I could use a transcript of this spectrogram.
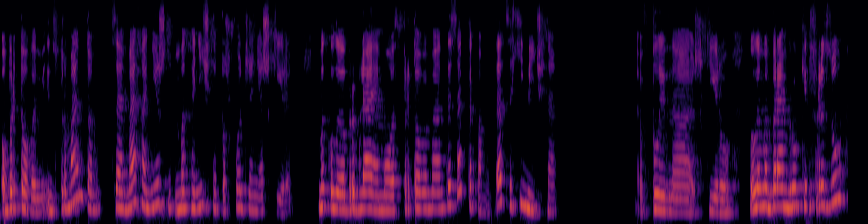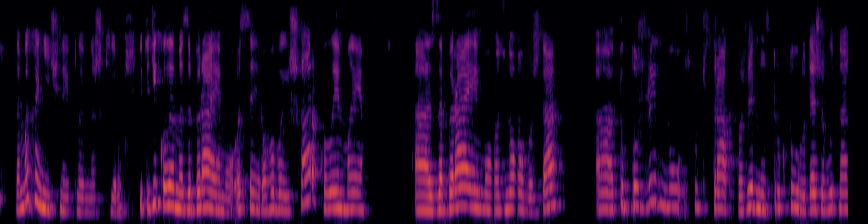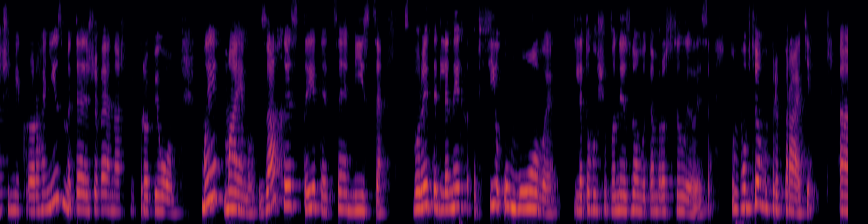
обертовим інструментом, це механіч, механічне пошкодження шкіри. Ми, коли обробляємо спиртовими антисептиками, та, це хімічне вплив на шкіру. Коли ми беремо руки фрезу, це механічний вплив на шкіру. І тоді, коли ми забираємо ось цей роговий шар, коли ми а, забираємо знову ж да, а, ту поживну субстракт, поживну структуру, де живуть наші мікроорганізми, де живе наш мікробіом, ми маємо захистити це місце, створити для них всі умови для того, щоб вони знову там розселилися. Тому в цьому препараті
